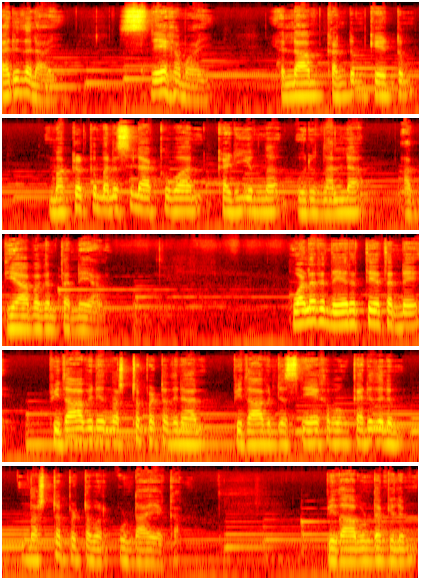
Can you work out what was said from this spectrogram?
കരുതലായി സ്നേഹമായി എല്ലാം കണ്ടും കേട്ടും മക്കൾക്ക് മനസ്സിലാക്കുവാൻ കഴിയുന്ന ഒരു നല്ല അധ്യാപകൻ തന്നെയാണ്. വളരെ നേരത്തെ തന്നെ പിതാവിനെ നഷ്ടപ്പെട്ടതിനാൽ പിതാവിന്റെ സ്നേഹവും കരുതലും നഷ്ടപ്പെട്ടവർ ഉണ്ടായേക്കാം. പിതാവുണ്ടെങ്കിലും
